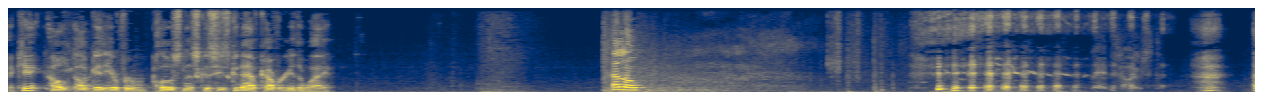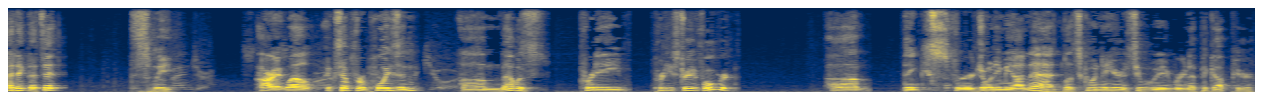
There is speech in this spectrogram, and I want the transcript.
I can't. I'll I'll get here for closeness because he's going to have cover either way. Hello. I think that's it. Sweet. All right. Well, except for poison, um, that was pretty pretty straightforward. Uh, thanks for joining me on that. Let's go in here and see what we, we're going to pick up here.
